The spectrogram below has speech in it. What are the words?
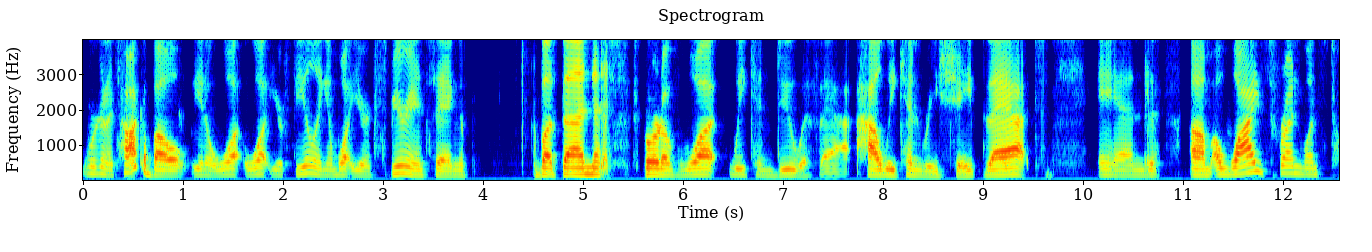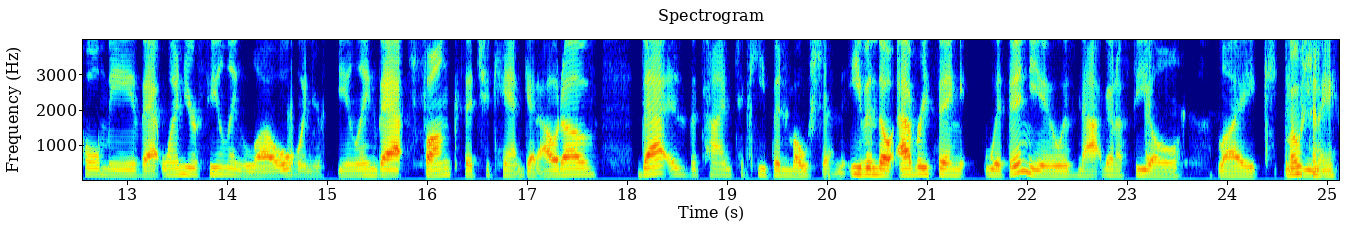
we're going to talk about you know what what you're feeling and what you're experiencing but then sort of what we can do with that how we can reshape that. And um, a wise friend once told me that when you're feeling low when you're feeling that funk that you can't get out of that is the time to keep in motion even though everything within you is not going to feel like motiony.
